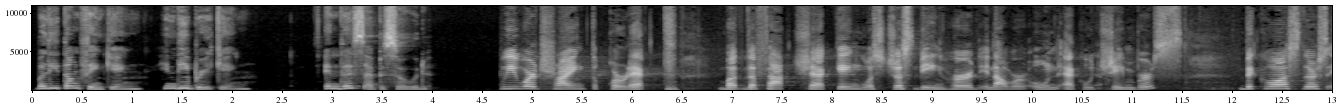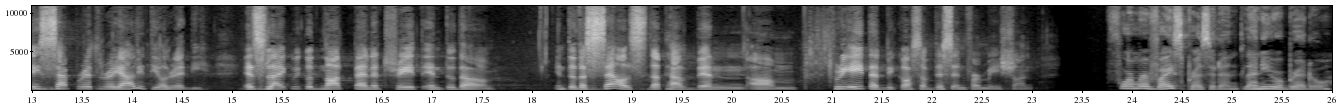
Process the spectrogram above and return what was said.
Balitang thinking, hindi breaking. In this episode, we were trying to correct, but the fact checking was just being heard in our own echo chambers because there's a separate reality already. It's like we could not penetrate into the into the cells that have been um, created because of this information. former Vice President Leni Robredo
